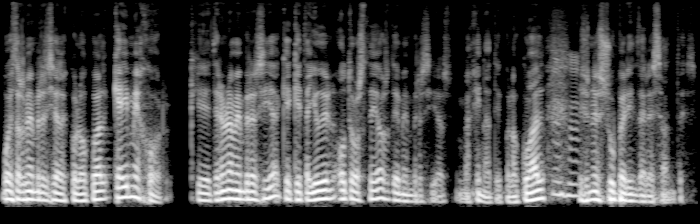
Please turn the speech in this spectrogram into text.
vuestras membresías. Con lo cual, ¿qué hay mejor que tener una membresía que que te ayuden otros CEOs de membresías? Imagínate. Con lo cual, Ujú. sesiones súper interesantes.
